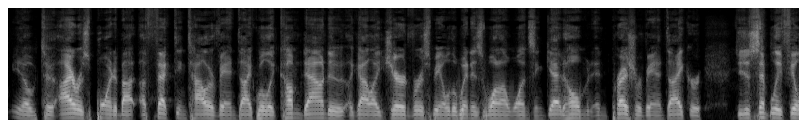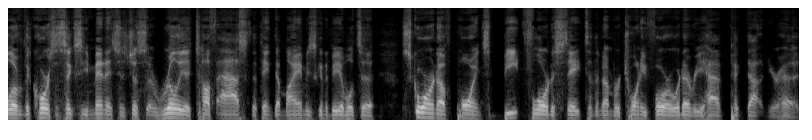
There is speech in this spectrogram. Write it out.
you know, to Ira's point about affecting Tyler Van Dyke. Will it come down to a guy like Jared Verse being able to win his one on ones and get home and pressure Van Dyke, or do you just simply feel over the course of 60 minutes it's just a really a tough ask to think that Miami's going to be able to score enough points, beat Florida State to the number 24 or whatever you have picked out in your head?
